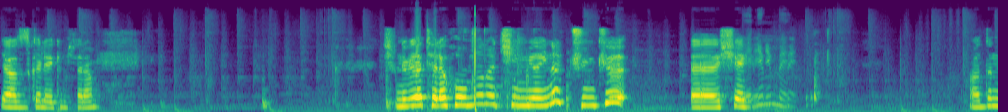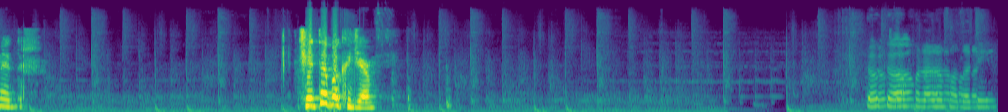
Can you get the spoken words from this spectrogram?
Yazdık aleykümselam. Şimdi bir de telefondan açayım yayını çünkü e, şey Benim mi? Adı nedir? Çete bakacağım. Yok yok para fazla değil.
